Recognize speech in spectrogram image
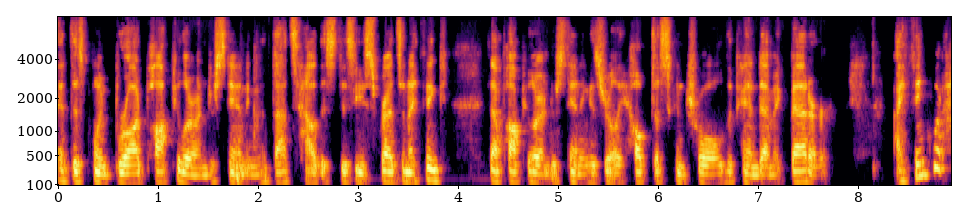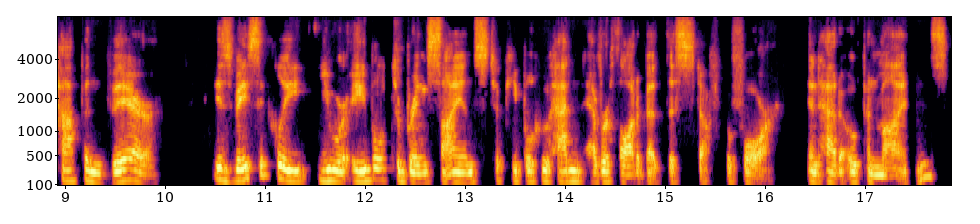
at this point broad popular understanding that that's how this disease spreads. And I think that popular understanding has really helped us control the pandemic better. I think what happened there is basically you were able to bring science to people who hadn't ever thought about this stuff before and had open minds.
